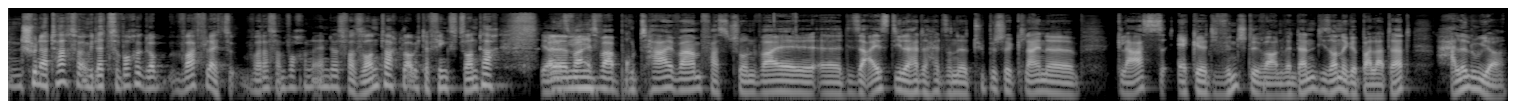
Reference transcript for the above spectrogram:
ein schöner Tag, das war irgendwie letzte Woche, glaub, war vielleicht, so, war das am Wochenende? Das war Sonntag, glaube ich, der Pfingstsonntag. ja, es, Ähm, war, es war brutal warm fast schon, weil äh, diese Eisdiele hatte halt so eine typische kleine Glasecke, die windstill war. Und wenn dann die Sonne geballert hat, Halleluja.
